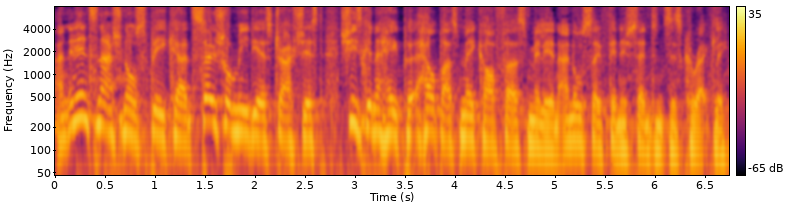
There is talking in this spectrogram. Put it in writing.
and an international speaker, and social media strategist. She's going to help us make our first million and also finish sentences correctly.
